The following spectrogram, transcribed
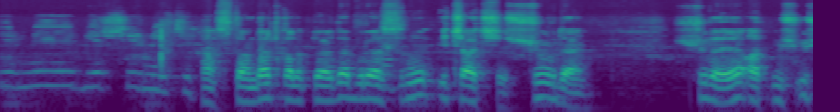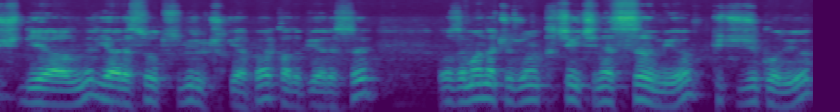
21, 22. Ha, standart kalıplarda burasını iç açı. Şuradan şuraya 63 diye alınır. Yarısı 31,5 yapar kalıp yarısı. O zaman da çocuğun kıçı içine sığmıyor. Küçücük oluyor.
